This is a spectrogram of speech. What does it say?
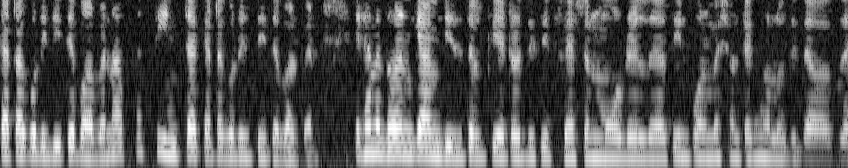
ক্যাটাগরি দিতে পারবেন। আপনি তিনটা ক্যাটাগরিজ দিতে পারবেন। এখানে ধরেন কি, আমি ডিজিটাল ক্রিয়েটর দিছি ফ্যাশন মডেল দেওয়া আছে ইনফরমেশন টেকনোলজি দেওয়া আছে।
